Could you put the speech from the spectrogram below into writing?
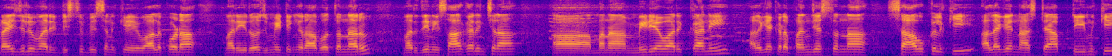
ప్రైజులు మరి డిస్ట్రిబ్యూషన్కి వాళ్ళు కూడా మరి ఈరోజు మీటింగ్ రాబోతున్నారు. మరి దీనికి సహకరించిన మన మీడియా వారికి కానీ అలాగే ఇక్కడ పనిచేస్తున్న సావుకులకి అలాగే నా స్టాఫ్ టీంకి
